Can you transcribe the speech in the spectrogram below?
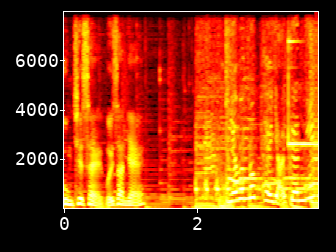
Cùng chia sẻ với Gian nhé! nhớ bấm nút theo dõi kênh nhé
